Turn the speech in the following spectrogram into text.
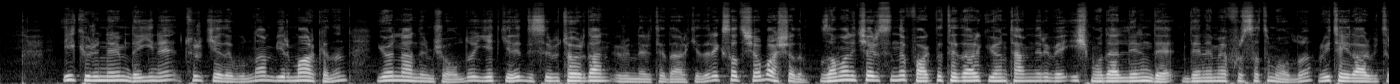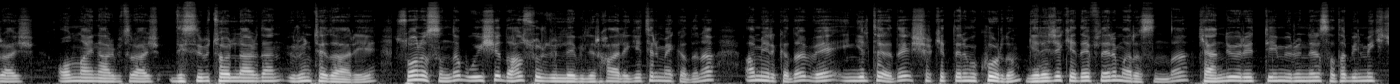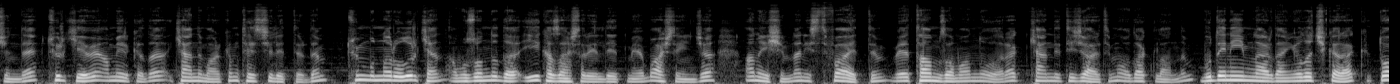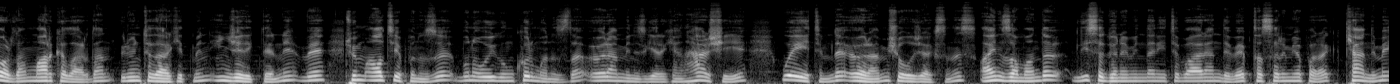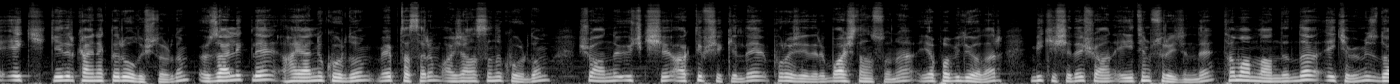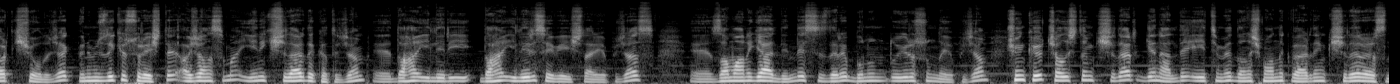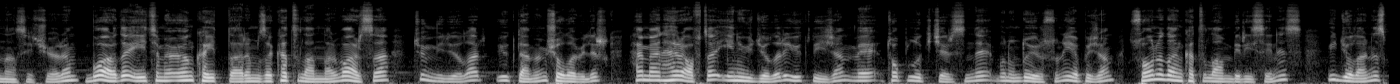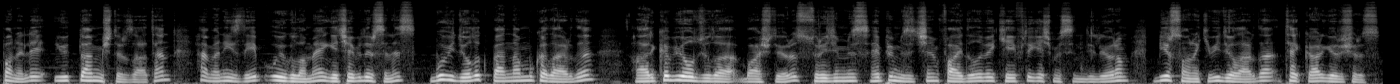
İlk ürünlerim de yine Türkiye'de bulunan bir markanın yönlendirmiş olduğu yetkili distribütörden ürünleri tedarik ederek satışa başladım. Zaman içerisinde farklı tedarik yöntemleri ve iş modellerini de deneme fırsatım oldu. Retail arbitraj, online arbitraj, distribütörlerden ürün tedariği, sonrasında bu işi daha sürdürülebilir hale getirmek adına Amerika'da ve İngiltere'de şirketlerimi kurdum. Gelecek hedeflerim arasında kendi ürettiğim ürünleri satabilmek için de Türkiye ve Amerika'da kendi markamı tescil ettirdim. Tüm bunlar olurken Amazon'da da iyi kazançlar elde etmeye başlayınca ana işimden istifa ettim ve tam zamanlı olarak kendi ticaretime odaklandım. Bu deneyimlerden yola çıkarak doğrudan markalardan ürün tedarik etmenin inceliklerini ve tüm altyapınızı buna uygun kurmanızda öğrenmeniz gereken her şeyi bu eğitimde öğrenmiş olacaksınız. Aynı zamanda lise döneminden itibaren de web tasarım yaparak kendime ek gelir kaynakları oluşturdum. Özellikle hayalini kurduğum web tasarım ajansını kurdum. Şu anda 3 kişi aktif şekilde projeleri baştan sona yapabiliyorlar. Bir kişi de şu an eğitim sürecinde. Tamamlandığında ekibimiz 4 kişi olacak. Önümüzdeki süreçte ajansıma yeni kişiler de katacağım. Ee, Daha ileri daha ileri seviye işler yapacağız. Ee, Zamanı geldiğinde sizlere bunun duyurusunu da yapacağım. Çünkü çalıştığım kişiler genelde eğitim ve danışmanlık verdiğim kişiler arasından seçiyorum. Bu arada eğitime ön kayıtlı aramıza katılanlar varsa tüm videolar yüklenmemiş olabilir. Hemen her hafta yeni videoları yükleyeceğim ve topluluk içerisinde bunun duyurusunu yapacağım. Sonradan katılan biriyseniz videolarınız panele yüklenmiştir zaten. Hemen izleyip uygulamaya geçebilirsiniz. Bu videoluk benden bu kadardı. Harika bir yolculuğa başlıyoruz. Sürecimiz hepimiz için faydalı ve keyifli geçmesini diliyorum. Bir sonraki videolarda tekrar görüşürüz.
